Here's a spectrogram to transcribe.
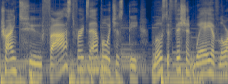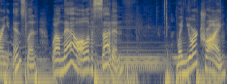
trying to fast, for example, which is the most efficient way of lowering insulin, well, now all of a sudden, when you're trying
